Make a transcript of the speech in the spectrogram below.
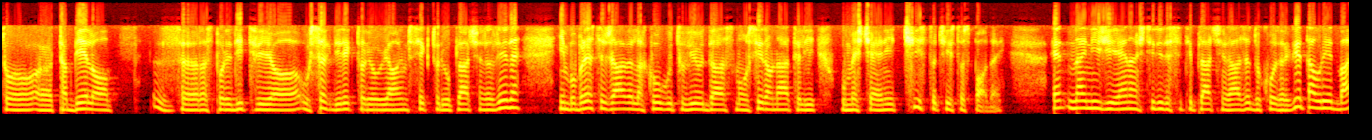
to tabelo z razporeditvijo vseh direktorjev v javnem sektorju v plačne razrede in bo brez težave lahko ugotovil, da smo vsi ravnatelji umeščeni čisto, čisto spodaj. En, najnižji je 41. plačni razred, dokodar gre ta uredba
